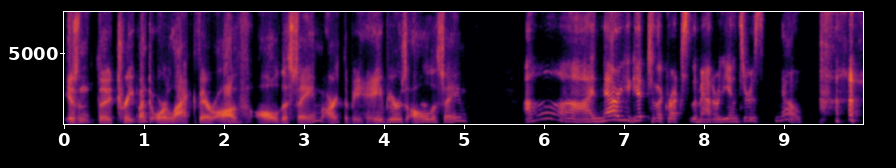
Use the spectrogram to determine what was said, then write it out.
isn't the treatment or lack thereof all the same? Aren't the behaviors all the same? Ah, and now you get to the crux of the matter. The answer is no.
